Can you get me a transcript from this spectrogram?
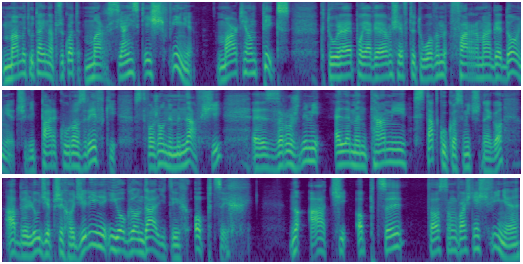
Mamy tutaj na przykład marsjańskie świnie. Martian Pigs, które pojawiają się w tytułowym Farmagedonie, czyli parku rozrywki stworzonym na wsi e, z różnymi elementami statku kosmicznego, aby ludzie przychodzili i oglądali tych obcych. No a ci obcy to są właśnie świnie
